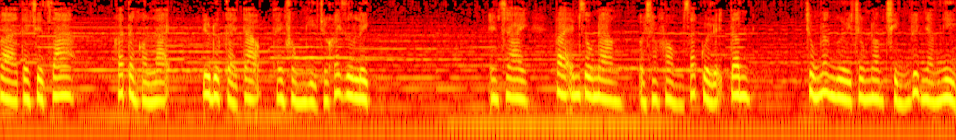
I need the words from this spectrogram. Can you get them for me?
và tầng trệt ra, các tầng còn lại đều được cải tạo thành phòng nghỉ cho khách du lịch. Em trai và em dâu nàng ở trong phòng sát quầy lệ tân. Chúng là người trông nom chính việc nhà nghỉ.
